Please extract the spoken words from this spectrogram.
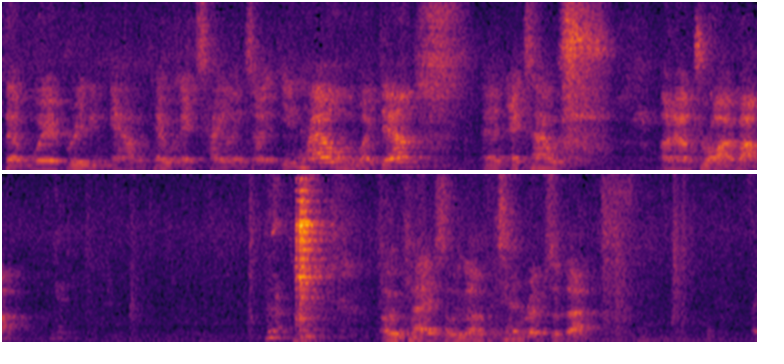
that we're breathing out, okay? We're exhaling. So inhale on the way down, and exhale on our drive up. Okay, so we're going for 10 reps of that. So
